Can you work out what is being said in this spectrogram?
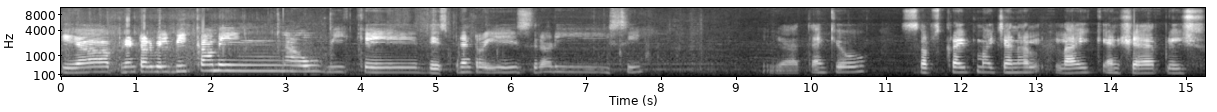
Yeah printer will be coming now we can this printer is ready. See? Yeah thank you. Subscribe my channel like and share please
